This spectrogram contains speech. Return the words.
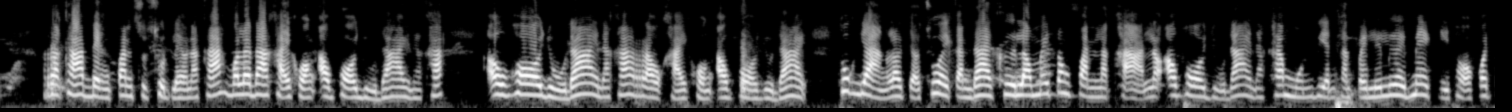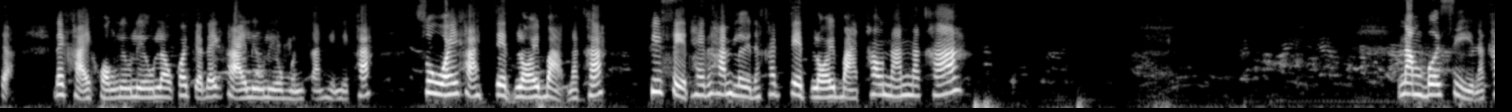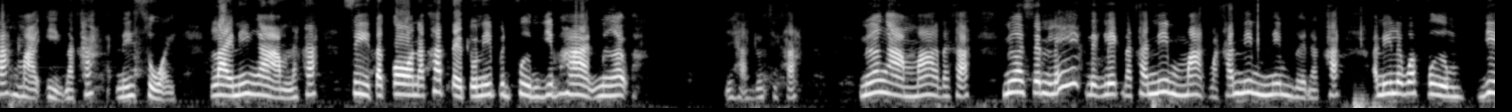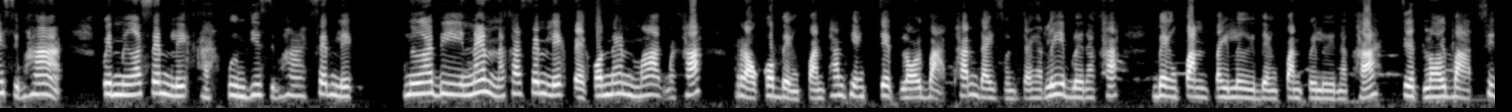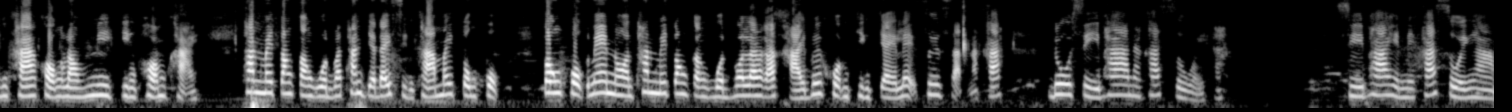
ราคาแบ่งปันสุดๆแล้วนะคะวรดาขายของเอาพออยู่ได้นะคะ เอาพออยู่ได้นะคะ เราขายของเอาพออยู่ได้ ทุกอย่างเราจะช่วยกันได้ คือเราไม่ต้องฟันราคาเราเอาพออยู่ได้นะคะ หมุนเวียนกันไปเรื่อยๆ แม่กี่ทอก็จะได้ขายของเร็วๆ เราก็จะได้ขายเร็วๆเหมือนกันเห็นไหมคะสวยค่ะเจ็ดร้อยบาทนะคะ พิเศษให้ท่านเลยนะคะเจ็ดร้อยบาทเท่านั้นนะคะ นัมเบอร์สี่นะคะมาอีกนะคะนี่สวยลายนี่งามนะคะสี่ตะกอนะคะ แต่ตัวนี้เป็นฟืมยี่ห้าเนื้อนี่ค่ะดูสิคะเนื้องามมากนะคะ เนื้อเส้นเล็กเล็กๆนะคะ นิ่มมากนะคะ นิ่มๆเลยนะคะ อันนี้เรียกว่าฟืม25เป็นเนื้อเส้นเล็กค่ะฟืม25เส้นเล็ก เนื้อดีแน่นนะคะ เส้นเล็กแต่ก็แน่นมากนะคะ เราก็แบ่งปันท่านเพียง 700 บาทท่านใดสนใจรีบเลยนะคะ แบ่งปันไปเลยแบ่งปันไปเลยนะคะ 700 บาทสินค้าของเรามีกิ่งพร้อมขาย ท่านไม่ต้องกังวลว่าท่านจะได้สินค้าไม่ตรงปก ตรงปกแน่นอนท่านไม่ต้องกังวลว่าราคาขายด้วยความจริงใจและซื่อสัตย์นะคะ ดูสีผ้านะคะสวยค่ะ สีผ้าเห็นไหมคะ สวยงาม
